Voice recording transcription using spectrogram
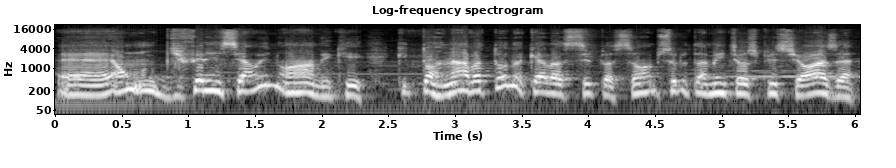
é, é um diferencial enorme, que, que tornava toda aquela situação absolutamente auspiciosa.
